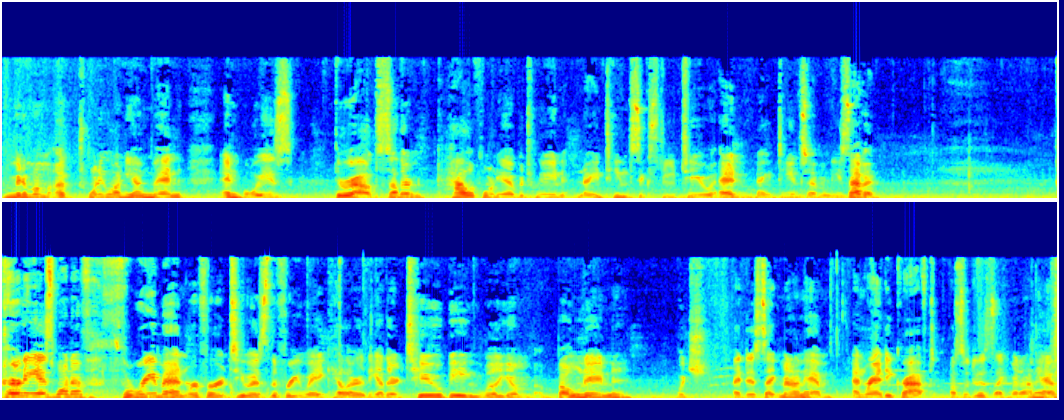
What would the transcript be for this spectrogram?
minimum of 21 young men and boys throughout Southern California between 1962 and 1977. Kearney is one of three men referred to as the Freeway Killer, the other two being William Bonin, which I did a segment on him, and Randy Kraft, also did a segment on him.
